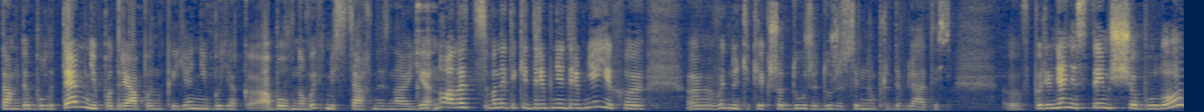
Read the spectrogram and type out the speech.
там, де були темні подряпинки, я ніби як або в нових місцях не знаю. є. Ну, Але вони такі дрібні-дрібні, їх е, е, видно тільки, якщо дуже-дуже сильно придивлятись. В порівнянні з тим, що було,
